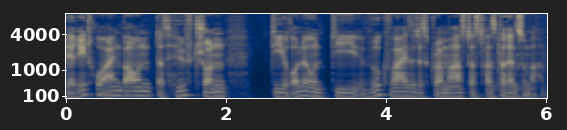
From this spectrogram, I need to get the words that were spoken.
der Retro einbauen, das hilft schon, die Rolle und die Wirkweise des Scrum Masters transparent zu machen.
